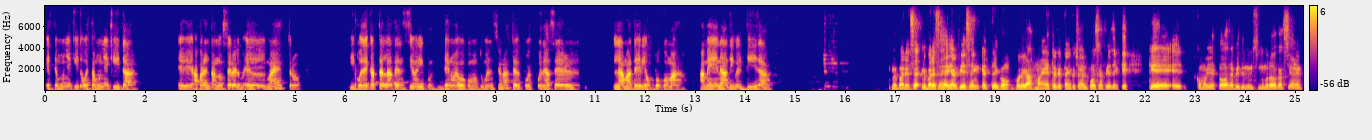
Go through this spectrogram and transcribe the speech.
este muñequito o esta muñequita eh, aparentando ser el, el, maestro y puede captar la atención y pues, de nuevo, como tú mencionaste, pues puede hacer la materia un poco más amena, divertida. Me parece, me parece genial. Fíjense, este, con colegas maestros que están escuchando el podcast, fíjense que, que eh, como yo he estado repitiendo en un número de ocasiones,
